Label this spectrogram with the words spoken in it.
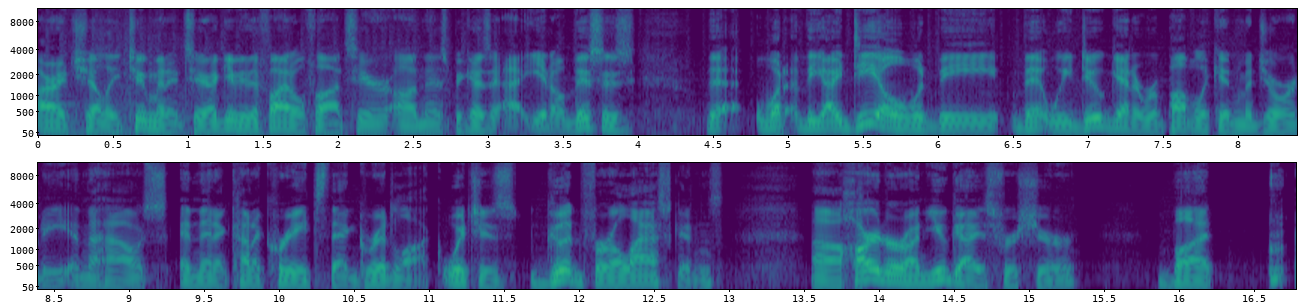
All right, Shelley, two minutes here. I give you the final thoughts here on this because, uh, you know, this is the what the ideal would be that we do get a Republican majority in the House, and then it kind of creates that gridlock, which is good for Alaskans, uh, harder on you guys for sure, but.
